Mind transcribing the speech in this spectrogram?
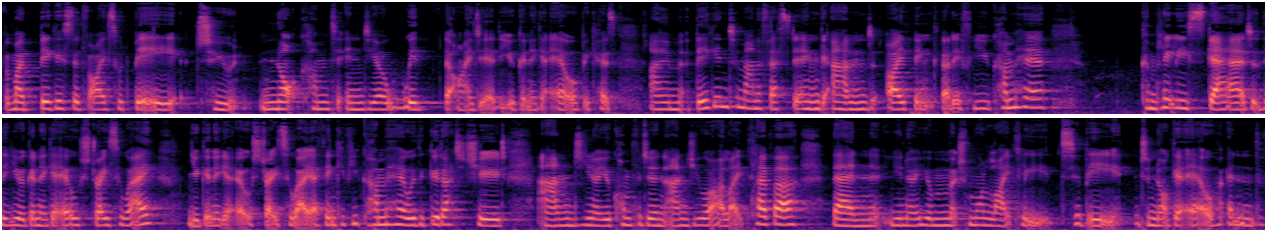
But my biggest advice would be to not come to India with the idea that you're going to get ill because I'm big into manifesting and I think that if you come here completely scared that you're going to get ill straight away, you're going to get ill straight away. I think if you come here with a good attitude and you know you're confident and you are like clever, then you know you're much more likely to be to not get ill, and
